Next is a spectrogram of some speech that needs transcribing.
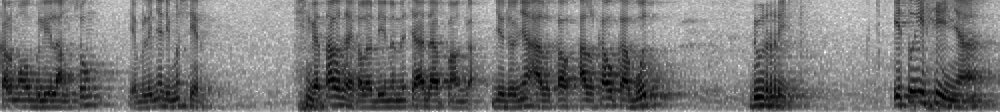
Kalau mau beli langsung, ya belinya di Mesir. Enggak tahu saya kalau di Indonesia ada apa enggak. Judulnya Al-Kaukabud Durri. Itu isinya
